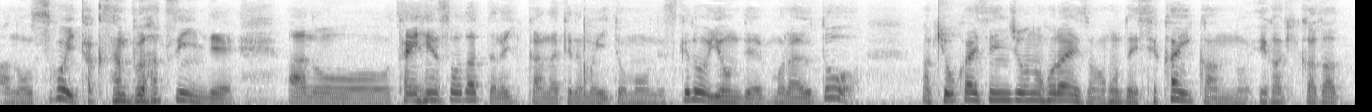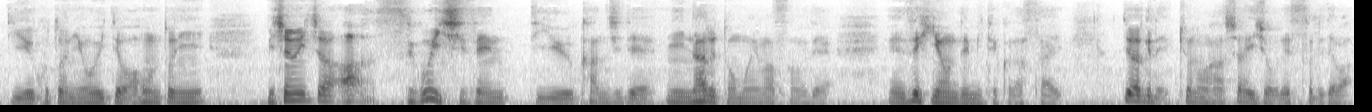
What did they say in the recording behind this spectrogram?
あ、あの、すごいたくさん分厚いんで、あの、大変そうだったら1巻だけでもいいと思うんですけど、読んでもらうと、まあ、境界線上のホライゾンは本当に世界観の描き方っていうことにおいては、本当にめちゃめちゃ、あ、すごい自然っていう感じで、になると思いますので、えー、ぜひ読んでみてください。というわけで、今日のお話は以上です。それでは。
